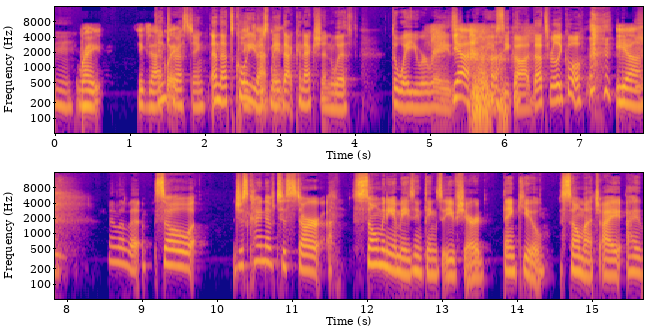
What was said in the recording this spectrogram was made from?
Mm. Right. Exactly. Interesting. And that's cool you just made that connection with the way you were raised. Yeah. How you see God. That's really cool. Yeah. I love it. So, just kind of to start, so many amazing things that you've shared. Thank you so much. I I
